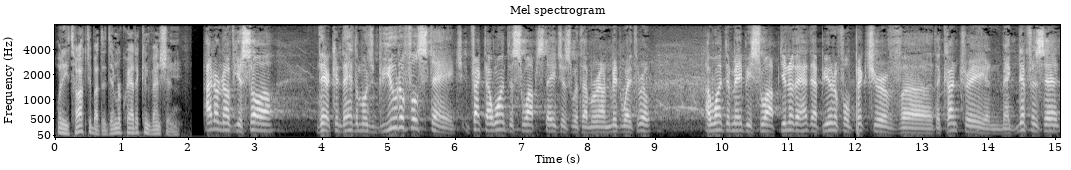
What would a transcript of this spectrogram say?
when he talked about the Democratic Convention. I don't know if you saw they had the most beautiful stage. In fact, I wanted to swap stages with them around midway through. I wanted to maybe swap. You know, they had that beautiful picture of uh, the country and magnificent.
